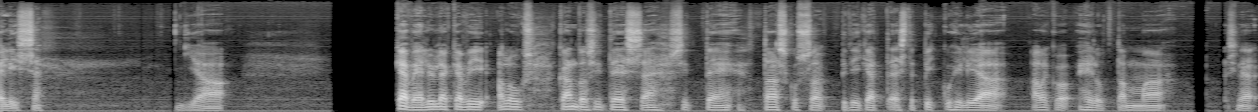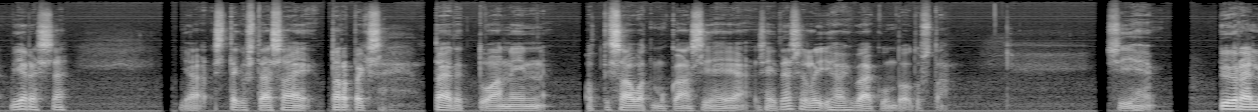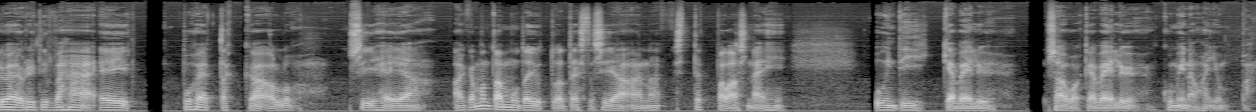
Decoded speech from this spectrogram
pelissä. Ja kävelyllä kävi aluksi kantositeessä, sitten taskussa piti kättä ja sitten pikkuhiljaa alkoi heiluttamaan siinä vieressä. Ja sitten kun sitä sai tarpeeksi tajatettua, niin otti sauvat mukaan siihen ja se itse oli ihan hyvää kuntoutusta siihen. Pyöräilyä yritin vähän, ei puhettakaan ollut siihen ja aika monta muuta juttua testasin ja aina sitten palas näihin uinti, kävely, sauvakävely, kuminauhajumppa.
